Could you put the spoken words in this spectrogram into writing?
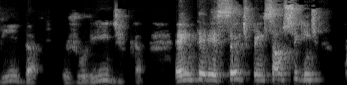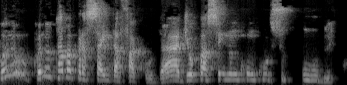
vida jurídica, é interessante pensar o seguinte: quando eu estava para sair da faculdade, eu passei num concurso público,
